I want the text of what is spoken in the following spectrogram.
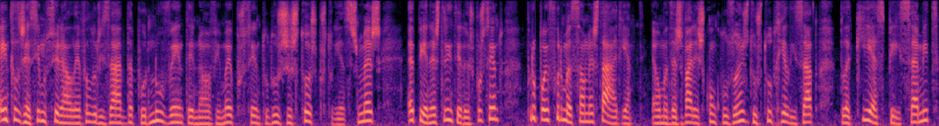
A inteligência emocional é valorizada por 99,5% dos gestores portugueses, mas apenas 32% propõe formação nesta área. É uma das várias conclusões do estudo realizado pela QSP Summit,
